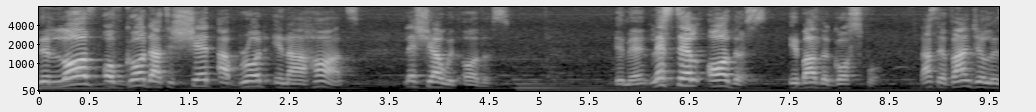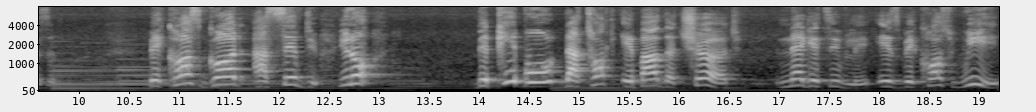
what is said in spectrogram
The love of God that is shed abroad in our hearts, let's share with others. Amen. Let's tell others about the gospel. That's evangelism. Because God has saved you. You know, the people that talk about the church negatively is because we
